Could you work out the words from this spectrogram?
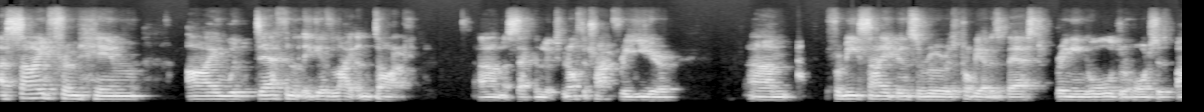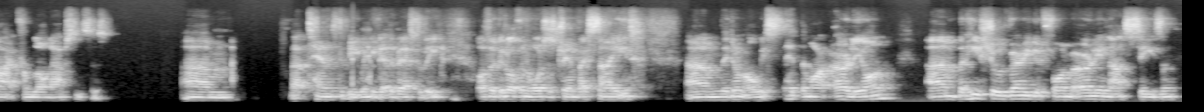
aside from him, I would definitely give Light and Dark um, a second look. He's been off the track for a year. Um, for me, Saeed bin Suroor is probably at his best, bringing older horses back from long absences. Um, that tends to be when you get the best of the of the Godolphin horses trained by Saeed. Um, they don't always hit the mark early on, um, but he showed very good form early last season,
